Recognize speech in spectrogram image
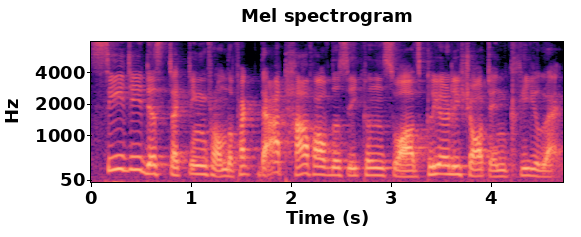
CG distracting from the fact that half of the sequence was clearly shot in Cleveland.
